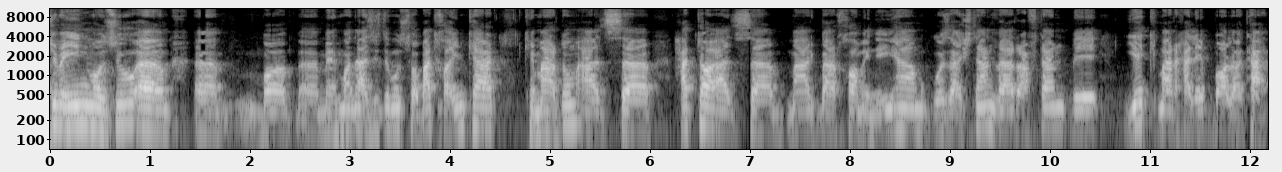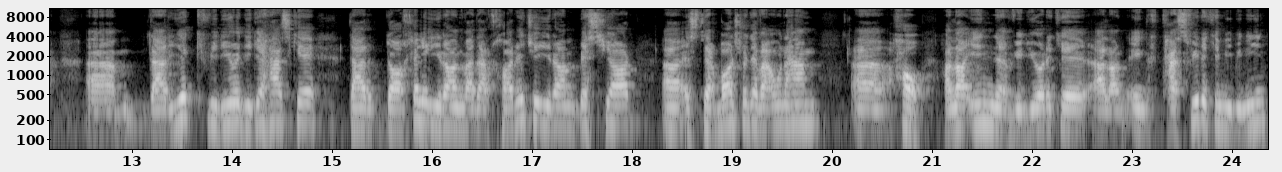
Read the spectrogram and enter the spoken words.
راجع به این موضوع با مهمان عزیزمون صحبت خواهیم کرد که مردم از حتی از مرگ بر خامنه ای هم گذشتن و رفتن به یک مرحله بالاتر. در یک ویدیو دیگه هست که در داخل ایران و در خارج ایران بسیار استقبال شده و اون هم خب حالا این ویدیو رو که الان این تصویری که می‌بینین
